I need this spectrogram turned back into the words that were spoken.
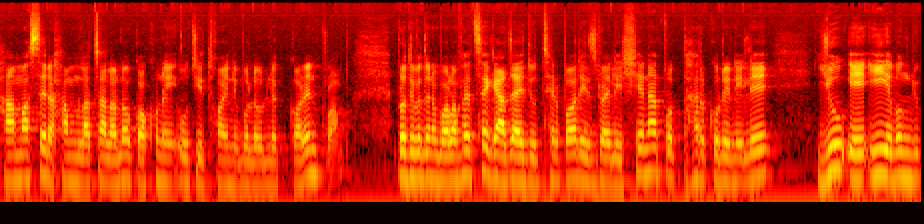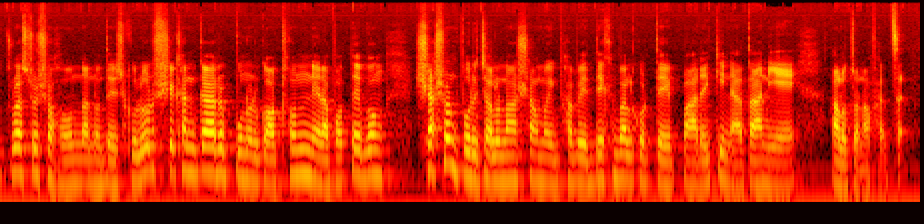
হামাসের হামলা চালানো কখনোই উচিত হয়নি বলে উল্লেখ করেন ট্রাম্প। প্রতিবেদনে বলা হয়েছে, গাজায় যুদ্ধের পর ইসরায়েলি সেনা প্রত্যাহার করে নিলে ইউএই এবং যুক্তরাষ্ট্র সহ অন্যান্য দেশগুলোর সেখানকার পুনর্গঠন, নিরাপত্তা এবং শাসন পরিচালনা সাময়িকভাবে দেখভাল করতে পারে কিনা তা নিয়ে আলোচনা হয়েছে।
